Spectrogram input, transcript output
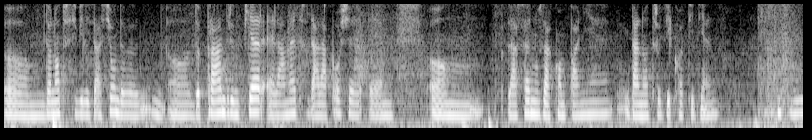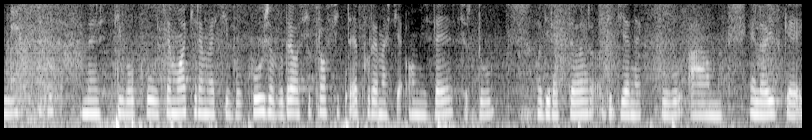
de notre civilisation de, de, prendre une pierre et la mettre dans la poche et, et la faire nous accompagner dans notre vie quotidienne. Merci beaucoup. Merci beaucoup. C'est moi qui remercie beaucoup. Je voudrais aussi profiter pour remercier au musée, surtout au directeur Didier Nectou, à Héloïse Guérin,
